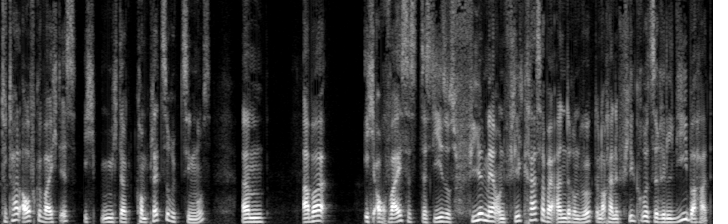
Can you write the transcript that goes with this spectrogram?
total aufgeweicht ist, ich mich da komplett zurückziehen muss. Ähm, aber ich auch weiß, dass, dass Jesus viel mehr und viel krasser bei anderen wirkt und auch eine viel größere Liebe hat.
